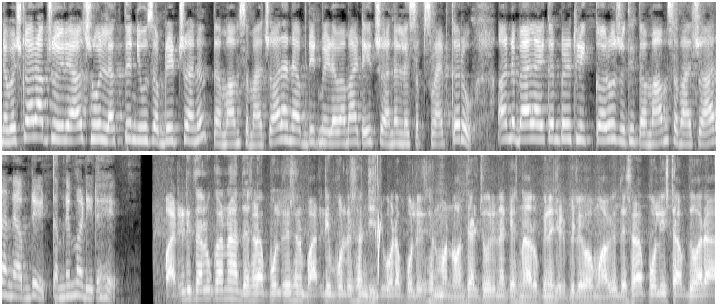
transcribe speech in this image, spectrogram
નમસ્કાર, આપ જોઈ રહ્યા છો લખત ન્યૂઝ અપડેટ ચેનલ. તમામ સમાચાર અને અપડેટ મેળવવા માટે ચેનલને સબસ્ક્રાઇબ કરો અને બેલ આઇકન પર ક્લિક કરો જેથી તમામ સમાચાર અને અપડેટ તમને મળી રહે. પાટડી તાલુકાના Dasada police station, Patdi police station, Jijivada police સ્ટેશનમાં નોંધાયેલ ચોરીના કેસના આરોપીને ઝડપી લેવામાં આવ્યો. દસડા પોલીસ સ્ટાફ દ્વારા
